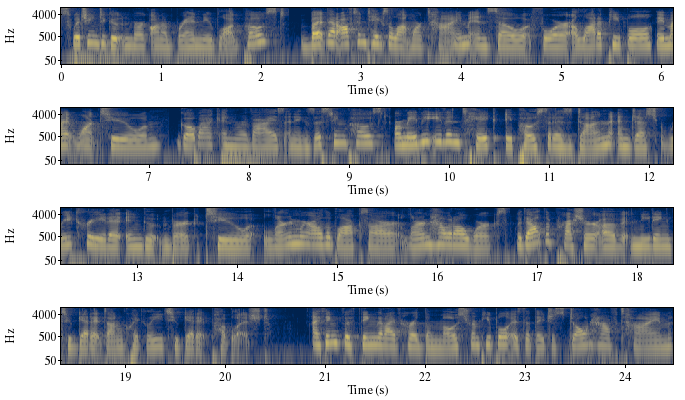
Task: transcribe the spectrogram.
switching to Gutenberg on a brand new blog post, but that often takes a lot more time. And so, for a lot of people, they might want to go back and revise an existing post, or maybe even take a post that is done and just recreate it in Gutenberg to learn where all the blocks are, learn how it all works without the pressure of needing to get it done quickly to get it published. I think the thing that I've heard the most from people is that they just don't have time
